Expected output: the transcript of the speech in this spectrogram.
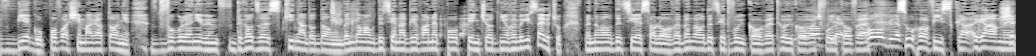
w biegu, po właśnie maratonie. W ogóle, nie wiem, w drodze z kina do domu. Będą audycje nagrywane po pięciodniowym researchu. Będą audycje solowe, będą audycje dwójkowe, trójkowe, czwórkowe, słuchowiska, ramy.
